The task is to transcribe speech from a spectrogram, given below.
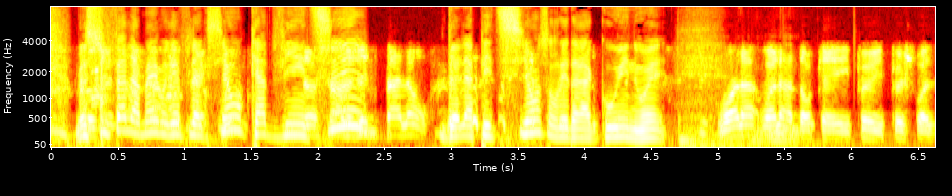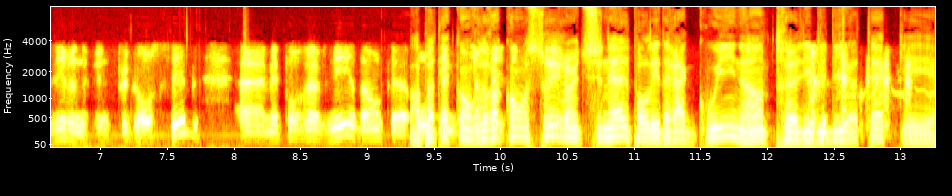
Me suis fait la même réflexion. Qu'advient-il de de la pétition sur les drag queens? Oui. Voilà, voilà. Donc, euh, il peut, il peut choisir une, une plus grosse cible. Euh, mais pour revenir, donc... Ah, Peut-être qu'on voudra construire un tunnel pour les drag queens entre les bibliothèques et,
